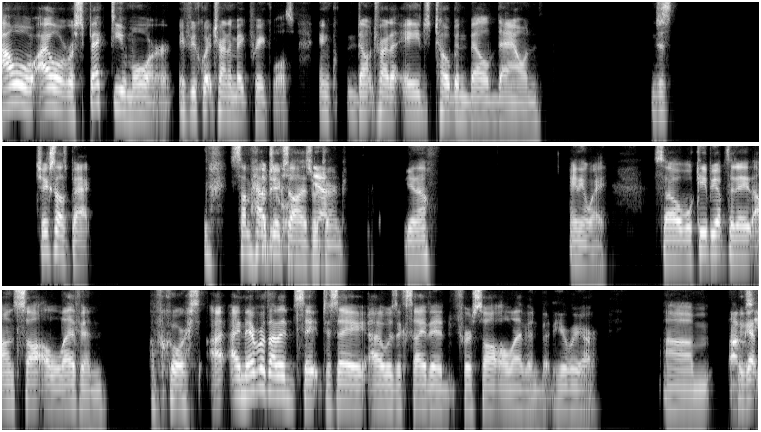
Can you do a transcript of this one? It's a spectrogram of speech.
I will I will respect you more if you quit trying to make prequels and don't try to age Tobin Bell down. Just Jigsaw's back. Somehow That'd Jigsaw cool. has Yeah. returned. You know? Anyway, so we'll keep you up to date on Saw 11. Of course. I, I never thought I'd say to say I was excited for Saw 11, but here we are. Um we got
